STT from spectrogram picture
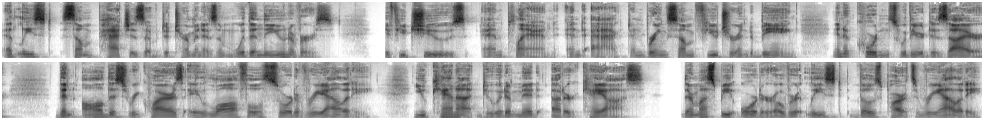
at least some patches of determinism within the universe. If you choose and plan and act and bring some future into being in accordance with your desire, then all this requires a lawful sort of reality. You cannot do it amid utter chaos. There must be order over at least those parts of reality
